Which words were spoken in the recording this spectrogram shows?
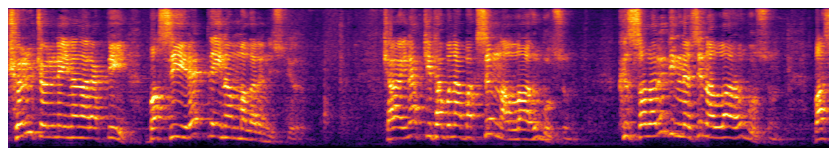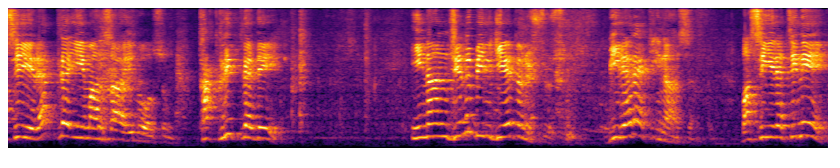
Körü körüne inanarak değil, basiretle inanmalarını istiyorum. Kainat kitabına baksın Allah'ı bulsun. Kıssaları dinlesin Allah'ı bulsun. Basiretle iman sahibi olsun. Taklitle değil inancını bilgiye dönüştürsün. Bilerek inansın. Basiretini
